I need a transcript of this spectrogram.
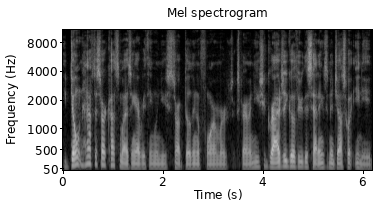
you don't have to start customizing everything when you start building a form or experimenting. You should gradually go through the settings and adjust what you need.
